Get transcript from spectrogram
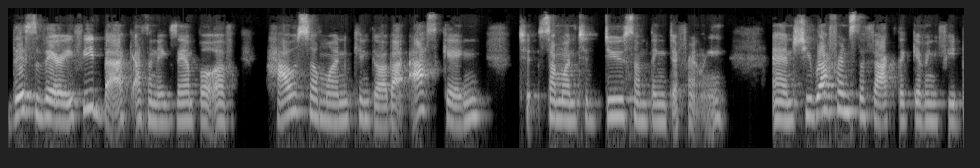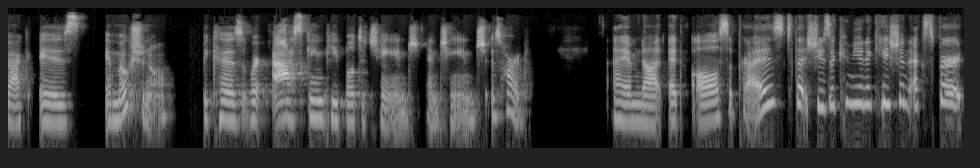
this very feedback as an example of how someone can go about asking to someone to do something differently. And she referenced the fact that giving feedback is emotional because we're asking people to change, and change is hard. I am not at all surprised that she's a communication expert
